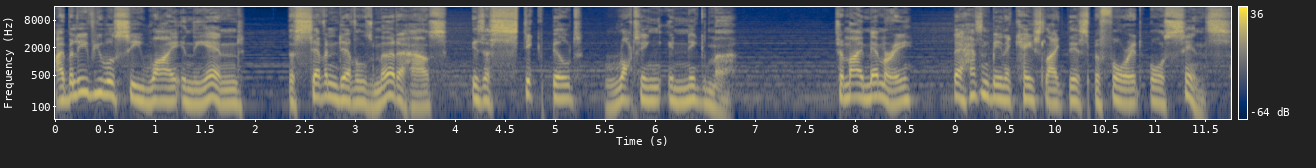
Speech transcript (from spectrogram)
I believe you will see why, in the end, the Seven Devils Murder House is a stick built, rotting enigma. To my memory, there hasn't been a case like this before it or since.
